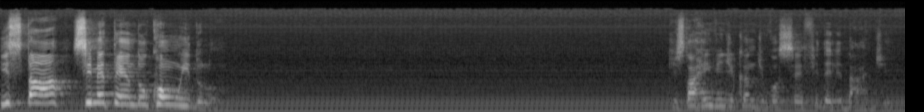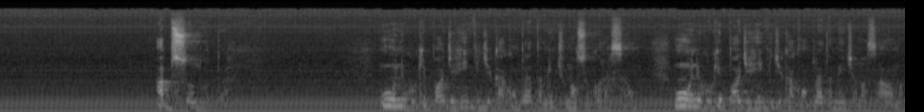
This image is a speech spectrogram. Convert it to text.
está se metendo com um ídolo. Que está reivindicando de você fidelidade absoluta. O único que pode reivindicar completamente o nosso coração. O único que pode reivindicar completamente a nossa alma.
